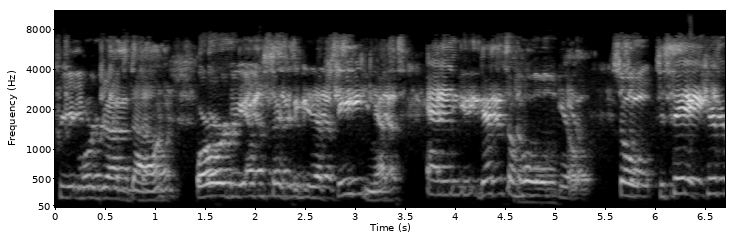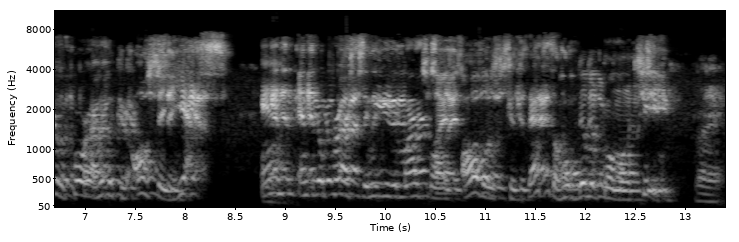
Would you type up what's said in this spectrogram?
create more jobs down? Or do you emphasize that we need to have safety nets? And that's the whole, you know. So to say care for the poor, I hope we could all say yes and, and the oppressed and the marginalized, all those, because that's the whole biblical motif. Right.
